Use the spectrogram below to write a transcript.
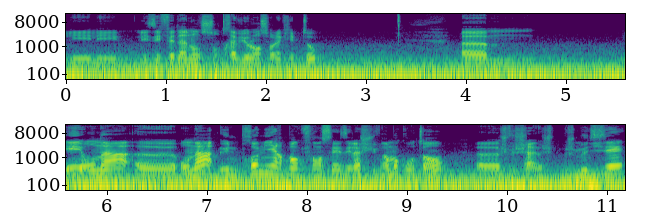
les, effets d'annonce sont très violents sur la crypto. Euh, et on a, on a une première banque française, et là je suis vraiment content. Je, me disais,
